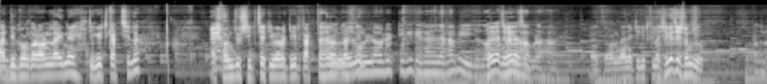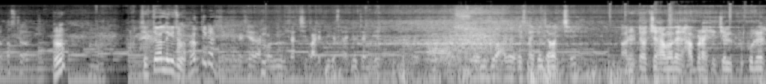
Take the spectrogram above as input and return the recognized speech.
আর দীপঙ্কর অনলাইনে টিকিট কাটছিল। আর সঞ্জু শিখছে কীভাবে টিকিট কাটতে হয় অনলাইনে টিকিট এখানে দেখাবে হয়ে গেছে, হয়ে গেছে। অনলাইনে টিকিট কিনা শিখেছিস সঞ্জু? হুম? শিখতে পারলে কিছু? ঠিক আছে এখন যাচ্ছি বাড়ির দিকে সাইকেল চালিয়ে। আর সঞ্জু আগে আগে সাইকেল চালাচ্ছে। আর এটা হচ্ছে আমাদের হাবড়া হিজেল পুকুরের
